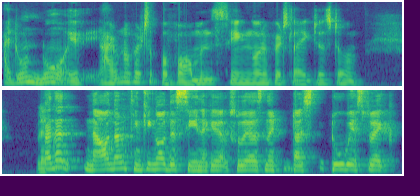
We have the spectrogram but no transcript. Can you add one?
I don't know if I don't know if it's a performance thing or if it's like just a like and then now that I'm thinking of this scene, like so there's like there's two ways to like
